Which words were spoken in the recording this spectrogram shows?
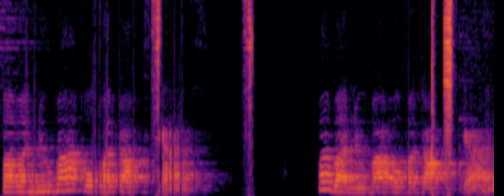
Baba Nuba Oba Doxgaz. Baba Nuba Oba Doxgaz.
